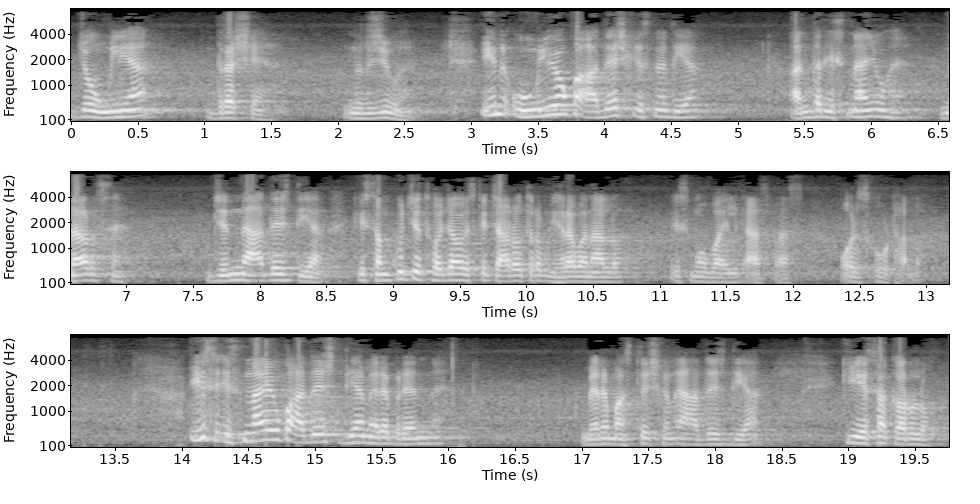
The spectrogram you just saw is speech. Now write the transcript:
जो उंगलियाँ दृश्य हैं, निर्जीव हैं, इन उंगलियों का आदेश किसने दिया? अंदर स्नायु हैं। नर्व्स हैं, जिनने आदेश दिया कि संकुचित हो जाओ, इसके चारों तरफ़ घेरा बना लो, इस मोबाइल के आसपास, और इसको उठा लो। इस स्नायु को आदेश दिया मेरे ब्रेन ने। मेरे मस्तिष्क ने आदेश दिया कि ऐसा कर लो।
